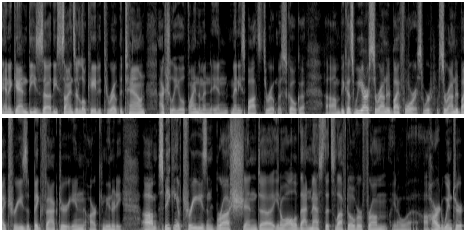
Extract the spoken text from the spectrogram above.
And again, these uh, these signs are located throughout the town. Actually, you'll find them in, in many spots throughout Muskoka, um, because we are surrounded by forests. We're surrounded by trees, a big factor in our community. Um, speaking of trees and brush, and uh, you know all of that mess that's left over from you know a, a hard winter,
